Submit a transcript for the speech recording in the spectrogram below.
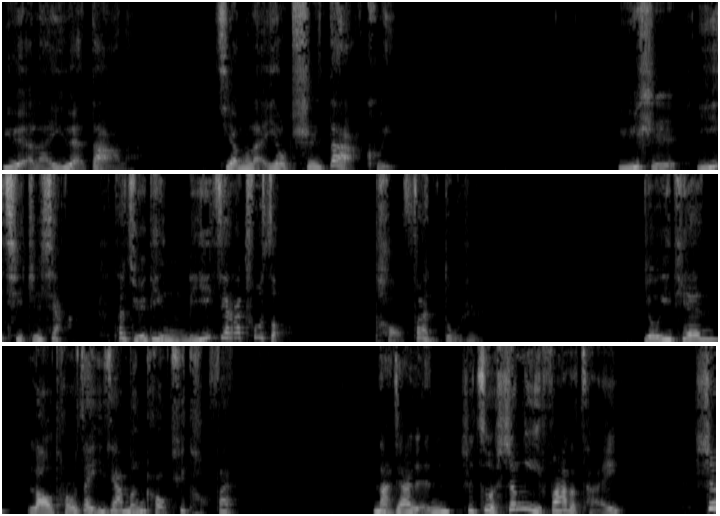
越来越大了，将来要吃大亏。于是，一气之下，他决定离家出走，讨饭度日。有一天，老头在一家门口去讨饭。那家人是做生意发了财，生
